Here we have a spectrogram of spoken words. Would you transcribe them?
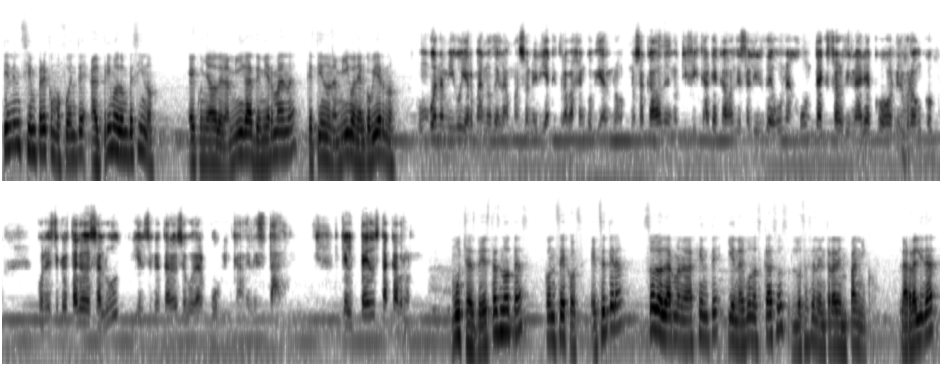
tienen siempre como fuente al primo de un vecino, el cuñado de la amiga de mi hermana que tiene un amigo en el gobierno. Un buen amigo y hermano de la masonería que trabaja en gobierno nos acaba de notificar que acaban de salir de una junta extraordinaria con el Bronco, con el secretario de Salud y el secretario de Seguridad Pública del Estado. Que el pedo está cabrón. Muchas de estas notas, consejos, etcétera, solo alarman a la gente y en algunos casos los hacen entrar en pánico. La realidad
